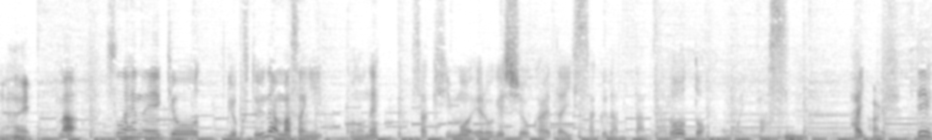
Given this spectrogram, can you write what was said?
はい、まあ、その辺の影響力というのはまさにこのね作品もエロ月誌を変えた一作だったんだろうと思います。うん。はい、はい、で、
